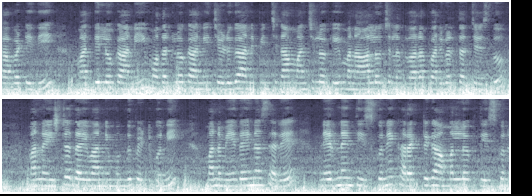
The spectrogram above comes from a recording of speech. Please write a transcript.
కాబట్టి ఇది మధ్యలో కానీ మొదట్లో కానీ చెడుగా అనిపించిన మంచిలోకి మన ఆలోచనల ద్వారా పరివర్తన చేస్తూ మన ఇష్ట దైవాన్ని ముందు పెట్టుకొని మనం ఏదైనా సరే నిర్ణయం తీసుకుని కరెక్ట్గా అమల్లోకి తీసుకుని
